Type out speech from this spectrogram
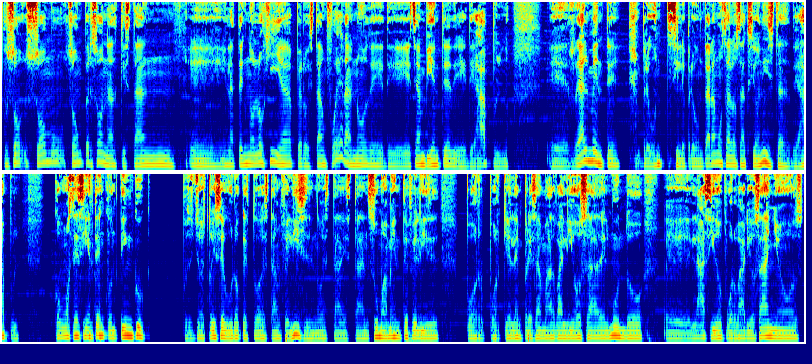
pues son, son, personas que están eh, en la tecnología, pero están fuera ¿no? de, ese ambiente de, Apple. ¿no? Eh, realmente, si le preguntáramos a los accionistas de Apple cómo se sienten con Tim Cook, pues yo estoy seguro que todos están felices, ¿no? Están, están sumamente felices por, porque es la empresa más valiosa del mundo, eh, la ha sido por varios años,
